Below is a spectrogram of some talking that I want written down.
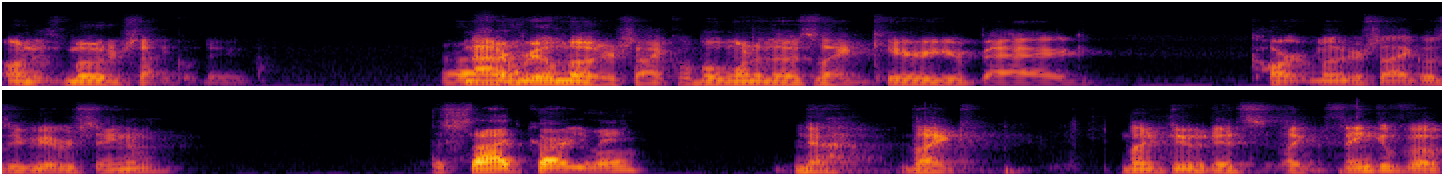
on his motorcycle, dude. Not a Uh, real motorcycle, but one of those like carry your bag cart motorcycles. Have you ever seen them? the side cart, you mean? No, like, like, dude, it's like think of a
